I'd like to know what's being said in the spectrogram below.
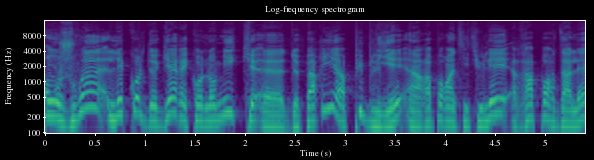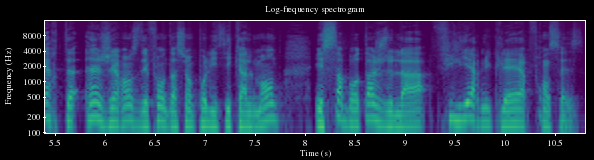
en juin, l'école de guerre économique euh, de Paris a publié un rapport intitulé Rapport d'alerte, ingérence des fondations politiques allemandes et sabotage de la filière nucléaire française.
